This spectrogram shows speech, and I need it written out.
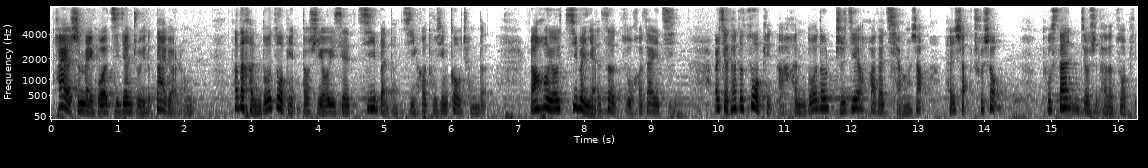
他也是美国极简主义的代表人物。他的很多作品都是由一些基本的几何图形构成的，然后由基本颜色组合在一起。而且他的作品啊，很多都直接画在墙上，很少出售。图三就是他的作品。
